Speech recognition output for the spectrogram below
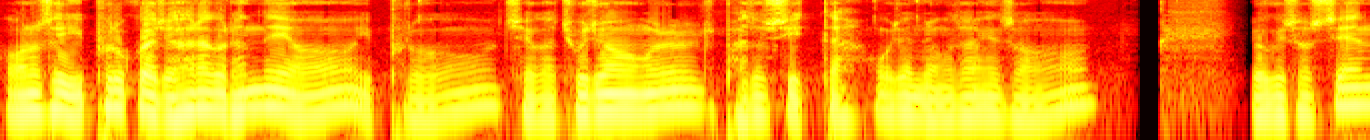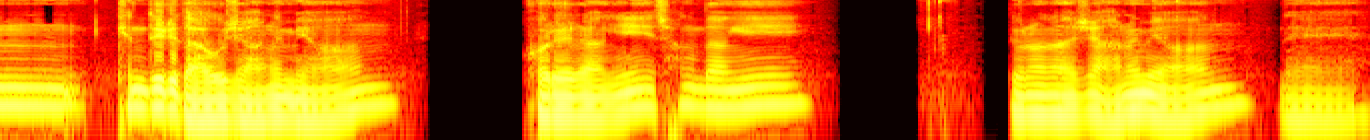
어느새 2%까지 하락을 했네요. 2%. 제가 조정을 받을 수 있다. 오전 영상에서 여기서 센 캔들이 나오지 않으면 거래량이 상당히 늘어나지 않으면 네.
